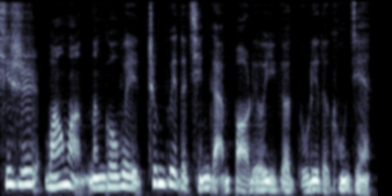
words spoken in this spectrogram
其实往往能够为珍贵的情感保留一个独立的空间。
